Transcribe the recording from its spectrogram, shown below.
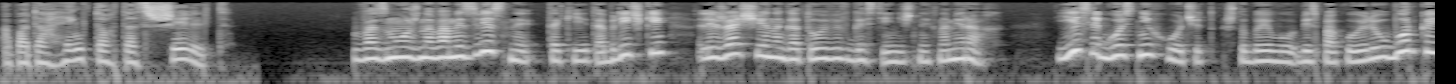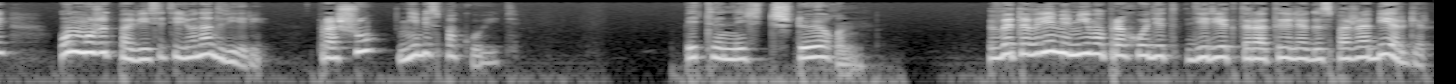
Aber da hängt doch das Schild. Возможно, вам известны такие таблички, лежащие на готове в гостиничных номерах. Если гость не хочет, чтобы его беспокоили уборкой, он может повесить ее на двери. Прошу не беспокоить. Bitte nicht stören. В это время мимо проходит директор отеля госпожа Бергер.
